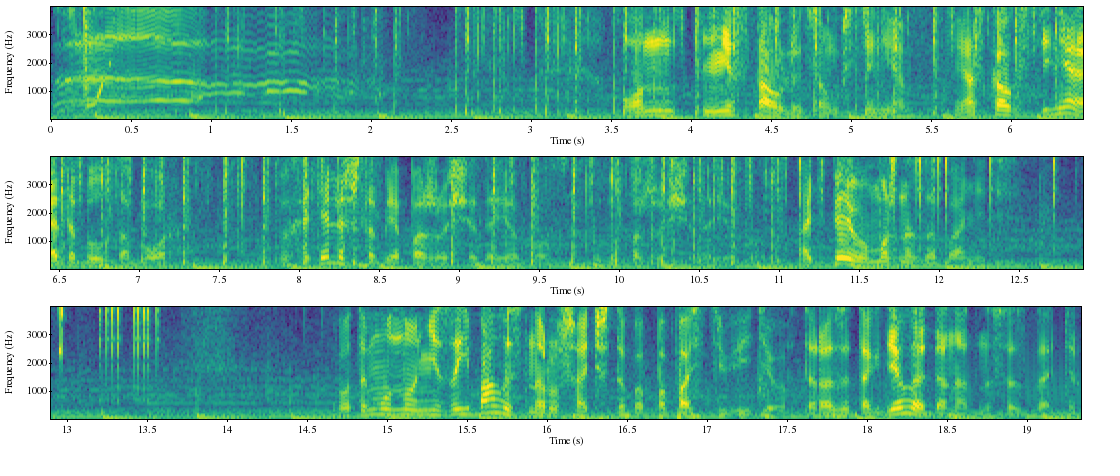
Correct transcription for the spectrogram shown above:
прости. Он не стал лицом к стене. Я сказал к стене, а это был забор. Вы хотели, чтобы я пожестче доебался? Буду пожестче доебываться. А теперь его можно забанить. Вот ему, ну, не заебалось нарушать, чтобы попасть в видео. Это разве так делает донатный создатель?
